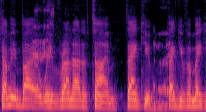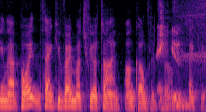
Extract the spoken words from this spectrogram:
Tamim Baiou, we've run out of time. Thank you. Right. Thank you for making that point, and thank you very much for your time on Conflict Thank Zone. you. Thank you.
